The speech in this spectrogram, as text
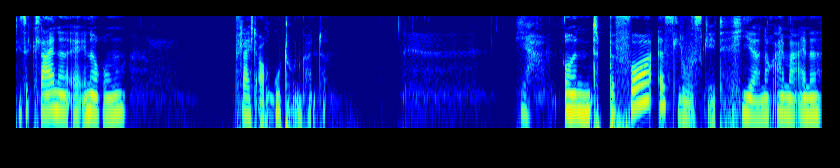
diese kleine Erinnerung vielleicht auch gut tun könnte. Ja, und bevor es losgeht, hier noch einmal eine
